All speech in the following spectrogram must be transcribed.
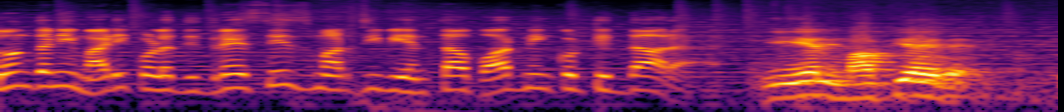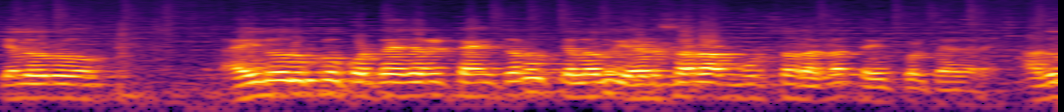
ನೋಂದಣಿ ಮಾಡಿಕೊಳ್ಳದಿದ್ರೆ ಸೀಸ್ ಮಾಡ್ತೀವಿ ಅಂತ ವಾರ್ನಿಂಗ್ ಕೊಟ್ಟಿದ್ದಾರೆ. ಏನು ಏನ್ ಮಾಫಿಯಾ ಇದೆ? ಕೆಲವರು ಐನೂರಕ್ಕೂ ಕೊಡ್ತಾ ಇದ್ದಾರೆ ಟ್ಯಾಂಕರು, ಕೆಲವರು ಎರಡು ಸಾವಿರ, ಮೂರು ಸಾವಿರ ಎಲ್ಲ ತೆಗೆದುಕೊಳ್ತಾ ಇದ್ದಾರೆ. ಅದು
